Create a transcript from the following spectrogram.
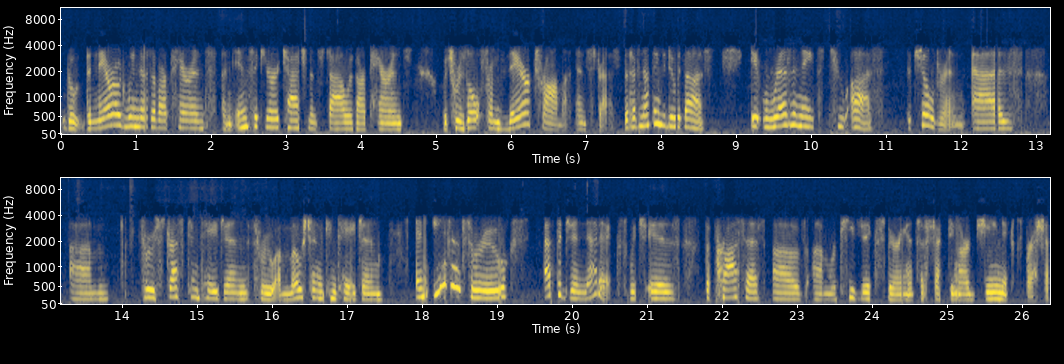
the, the narrowed windows of our parents, an insecure attachment style with our parents, which result from their trauma and stress that have nothing to do with us, it resonates to us, the children, as um, through stress contagion, through emotion contagion, and even through epigenetics, which is the process of um, repeated experience affecting our gene expression.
